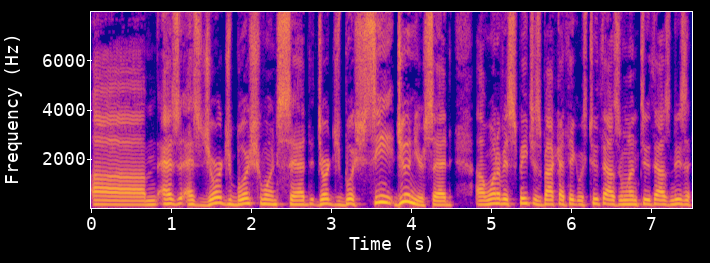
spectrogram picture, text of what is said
Um, as as George Bush once said, George Bush C, Jr. said, uh, one of his speeches back, I think it was 2001, 2002, he said,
